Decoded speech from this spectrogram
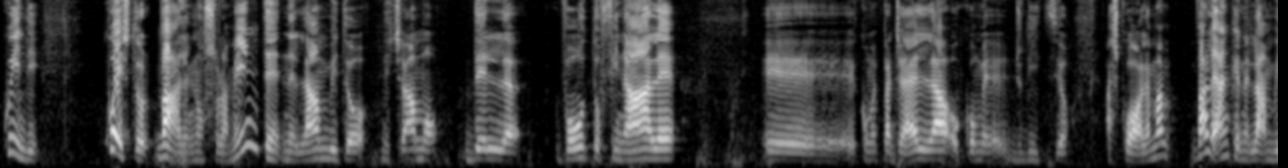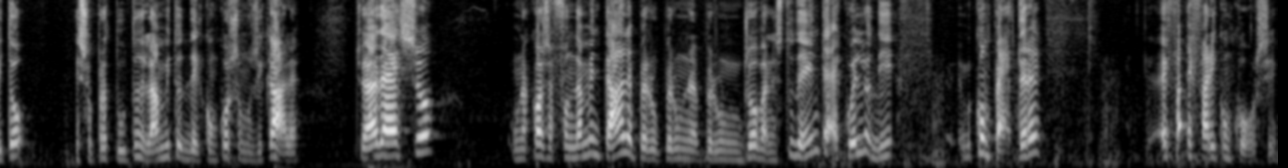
Quindi questo vale non solamente nell'ambito diciamo, del voto finale eh, come pagella o come giudizio a scuola, ma vale anche nell'ambito e soprattutto nell'ambito del concorso musicale. Cioè adesso una cosa fondamentale per, per, un, per un, giovane studente è quello di competere e, fa, e fare i concorsi.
